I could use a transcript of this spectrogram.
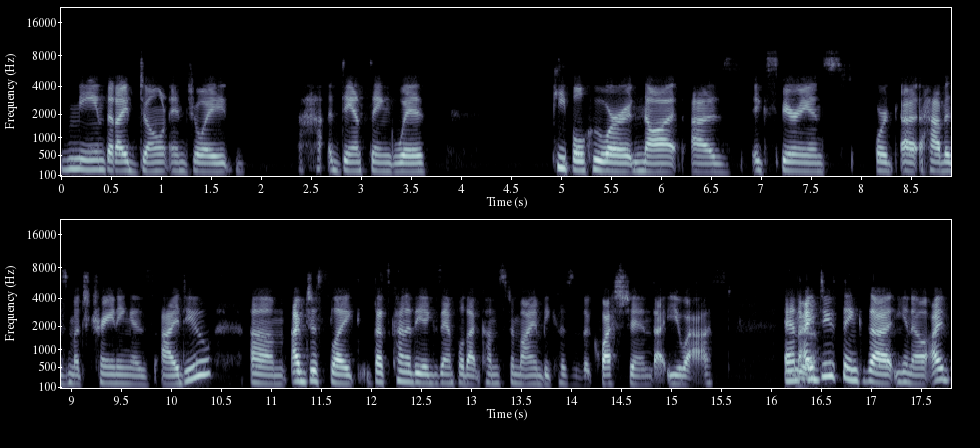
mean that I don't enjoy dancing with people who are not as experienced or uh, have as much training as I do. Um, I've just like that's kind of the example that comes to mind because of the question that you asked. And I do think that, you know, I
